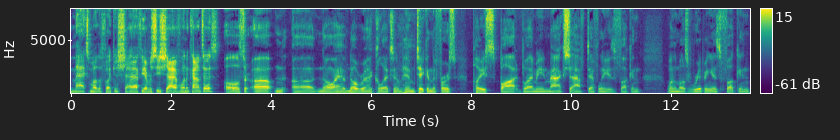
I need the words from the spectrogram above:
Max motherfucking Schaaf. You ever see Schaaf win a contest? Oh, sir. Uh, n- uh, no, I have no recollection of him taking the first place spot. But I mean, Max Schaaf definitely is fucking one of the most rippingest fucking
